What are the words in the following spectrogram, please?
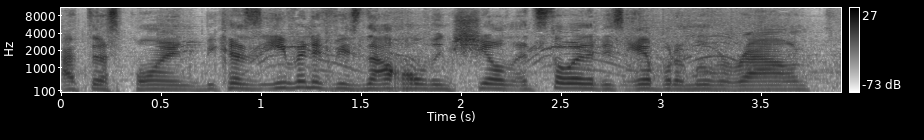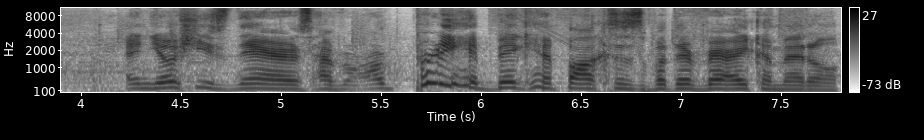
at this point because even if he's not holding shield, it's the way that he's able to move around. And Yoshi's Nairs have are pretty big hitboxes, but they're very committal.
